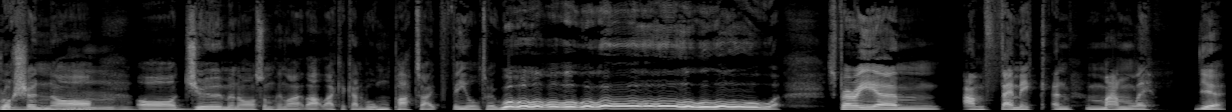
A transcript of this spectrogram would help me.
Russian or or German or something like that, like a kind of umpa type feel to it. Whoa! It's very um anthemic and manly. Yeah.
